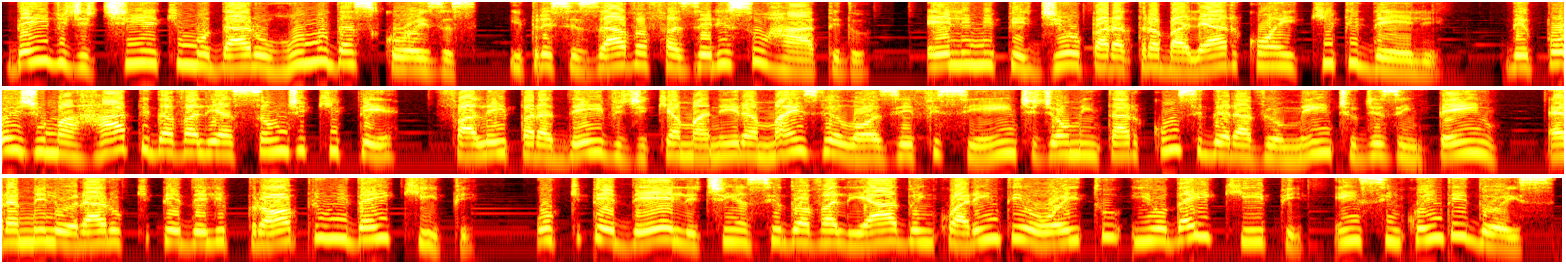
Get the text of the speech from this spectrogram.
David tinha que mudar o rumo das coisas, e precisava fazer isso rápido. Ele me pediu para trabalhar com a equipe dele. Depois de uma rápida avaliação de equipe, falei para David que a maneira mais veloz e eficiente de aumentar consideravelmente o desempenho era melhorar o QP dele próprio e da equipe. O QP dele tinha sido avaliado em 48 e o da equipe, em 52.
